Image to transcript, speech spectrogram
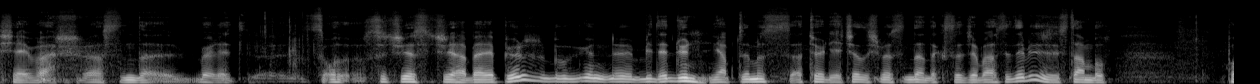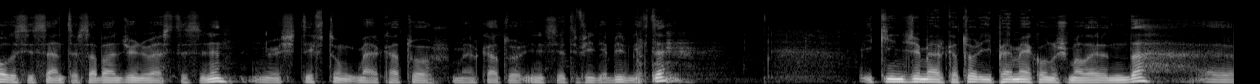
şey var aslında böyle e, o sıçraya sıçraya haber yapıyoruz. Bugün e, bir de dün yaptığımız atölye çalışmasından da kısaca bahsedebiliriz. İstanbul Policy Center Sabancı Üniversitesi'nin e, Stiftung Mercator Mercator inisiyatifiyle birlikte ikinci Mercator İPM konuşmalarında e,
